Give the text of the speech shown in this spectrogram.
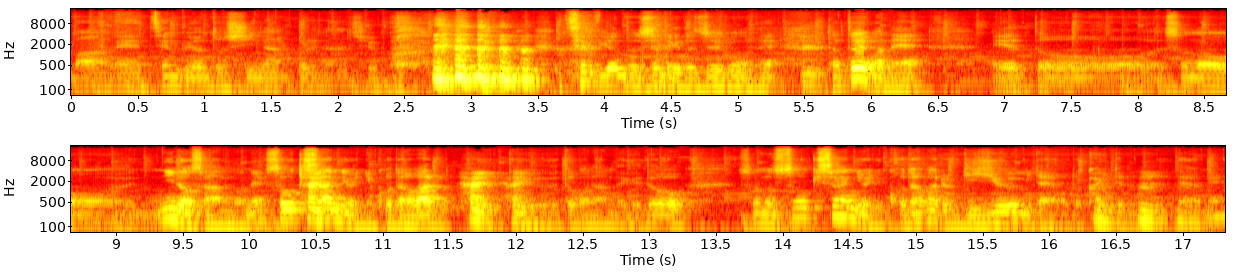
まあね全部読んでほしいなこれな15 全部読んでほしいんだけど15はね。例えばねえーと、そのニノさんのね早期参入にこだわるっていうとこなんだけど、その早期参入にこだわる理由みたいなことを書いてるんだよね。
